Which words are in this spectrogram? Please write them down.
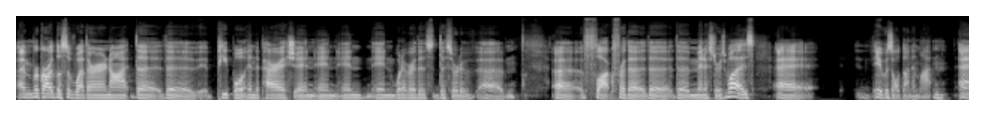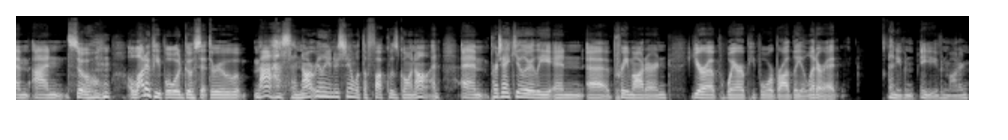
um, regardless of whether or not the the people in the parish and in in in whatever this the sort of um, uh, flock for the the the ministers was. Uh, it was all done in Latin. Um, and so a lot of people would go sit through Mass and not really understand what the fuck was going on, um, particularly in uh, pre modern Europe where people were broadly illiterate and even even modern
